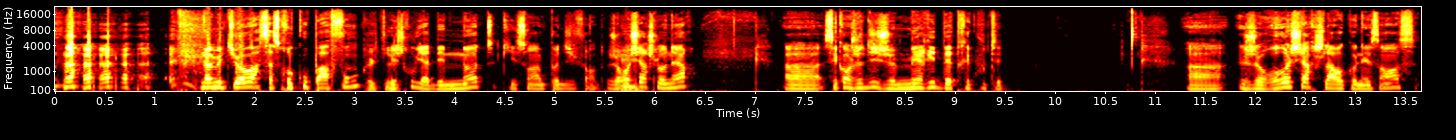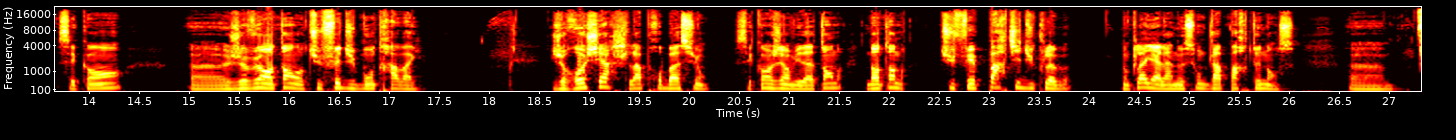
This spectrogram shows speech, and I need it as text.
non, mais tu vas voir, ça se recoupe à fond. Et je trouve il y a des notes qui sont un peu différentes. Je Hmm. recherche l'honneur. euh, c'est quand je dis je mérite d'être écouté. Euh, je recherche la reconnaissance. C'est quand euh, je veux entendre tu fais du bon travail. Je recherche l'approbation. C'est quand j'ai envie d'attendre, d'entendre tu fais partie du club. Donc là, il y a la notion d'appartenance.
